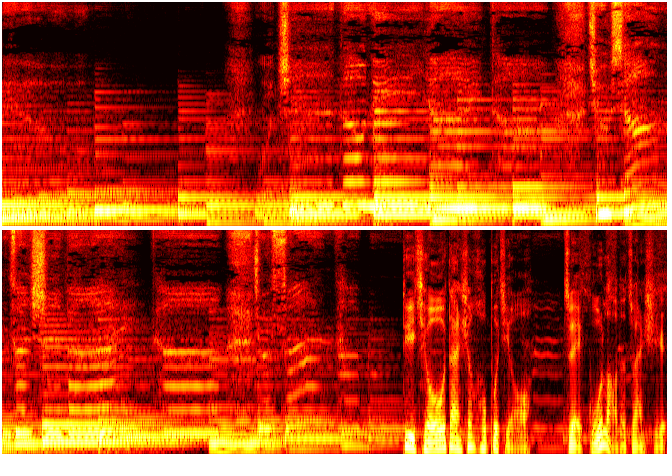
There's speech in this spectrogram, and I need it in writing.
流？我知道地球诞生后不久，最古老的钻石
